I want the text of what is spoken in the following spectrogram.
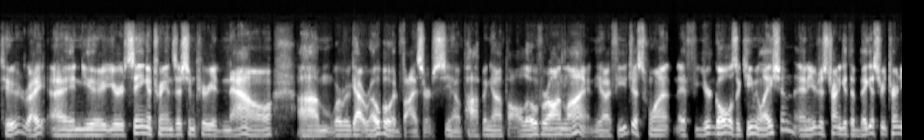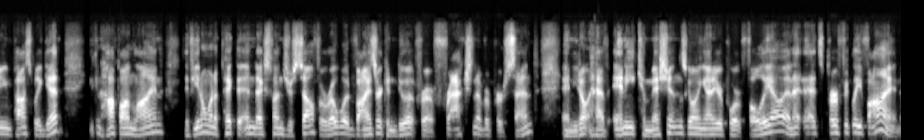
too, right? And you're you're seeing a transition period now um, where we've got robo advisors, you know, popping up all over online. You know, if you just want, if your goal is accumulation and you're just trying to get the biggest return you can possibly get, you can hop online. If you don't want to pick the index funds yourself, a robo advisor can do it for a fraction of a percent, and you don't have any commissions going out of your portfolio, and that, that's perfectly fine.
